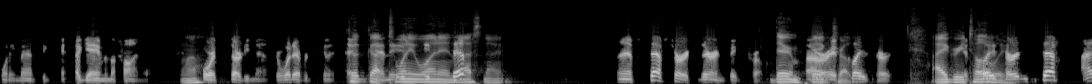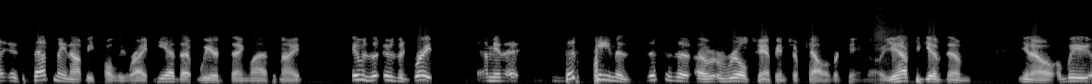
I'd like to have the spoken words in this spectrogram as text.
20 minutes a game in the finals Well, or 30 minutes or whatever it's going to take. Cook got And if- 21 if in last night. And if Steph's hurt, they're in big trouble. They're in or big if trouble. Klay's hurt. I agree if totally. Klay's hurt. And Steph, I, Steph may not be totally right. He had that weird thing last night. It was it was a great. I mean, it, this team is this is a, a real championship caliber team, though. You have to give them. You know, we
